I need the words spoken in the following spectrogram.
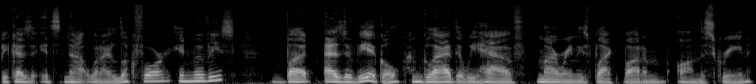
because it's not what I look for in movies. But as a vehicle, I'm glad that we have Ma Rainey's Black Bottom on the screen.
